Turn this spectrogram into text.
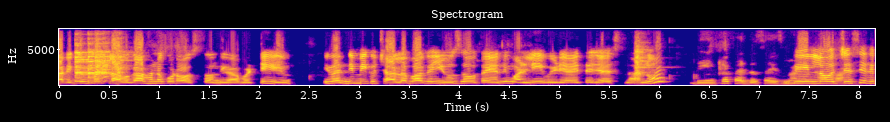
ఆరోగ్యం పట్ల అవగాహన కూడా వస్తుంది కాబట్టి ఇవన్నీ మీకు చాలా బాగా యూజ్ అవుతాయని మళ్ళీ ఈ వీడియో అయితే చేస్తున్నాను. దీంట్లో పెద్ద సైజ్ దీనిలో వచ్చేసి ఇది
